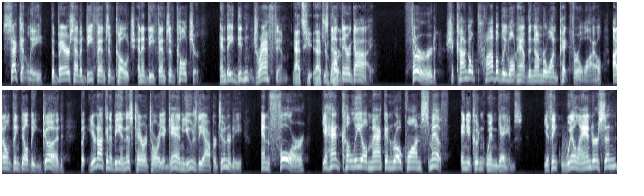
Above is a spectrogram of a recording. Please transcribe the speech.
Secondly, the Bears have a defensive coach and a defensive culture, and they didn't draft him. That's that's he's important. not their guy. Third, Chicago probably won't have the number one pick for a while. I don't think they'll be good, but you're not going to be in this territory again. Use the opportunity. And four, you had Khalil Mack and Roquan Smith, and you couldn't win games. You think Will Anderson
